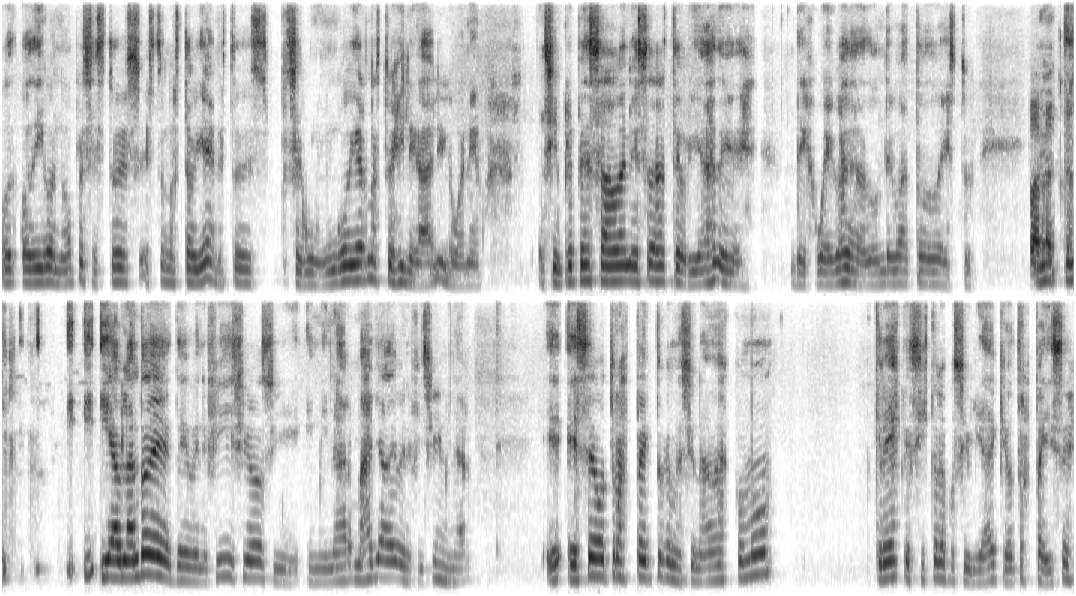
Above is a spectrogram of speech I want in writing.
o, digo, no, pues esto, es, esto no está bien, esto es, según un gobierno, esto es ilegal y lo baneo. Siempre he pensado en esas teorías de, de juegos, de a dónde va todo esto. Y, y, hablando de, de beneficios y, y, minar, más allá de beneficios y minar, e, ese otro aspecto que mencionabas, ¿cómo crees que existe la posibilidad de que otros países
